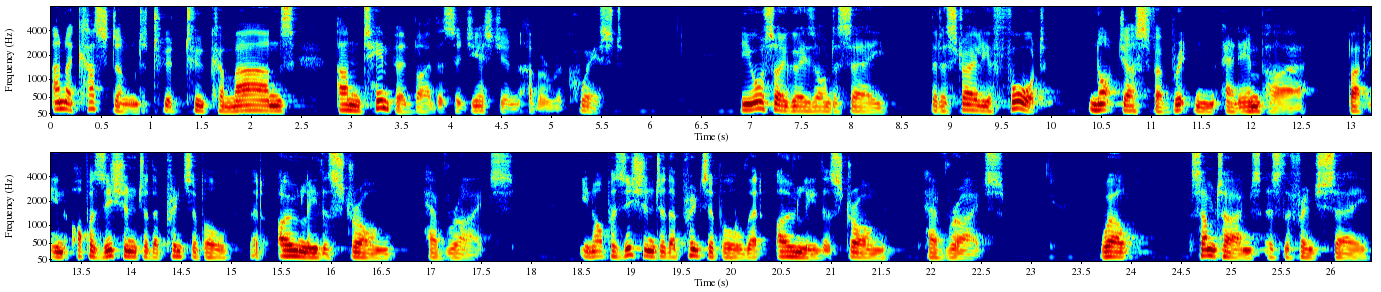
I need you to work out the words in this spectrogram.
unaccustomed to, to commands untempered by the suggestion of a request. He also goes on to say that Australia fought not just for Britain and empire, but in opposition to the principle that only the strong have rights. In opposition to the principle that only the strong have rights. Well, sometimes, as the French say,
